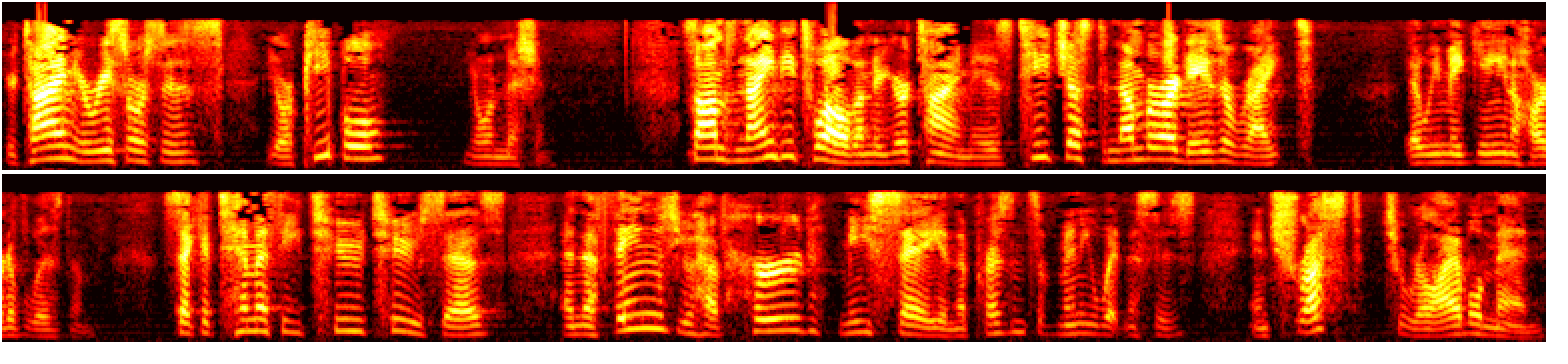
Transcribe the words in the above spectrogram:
Your time, your resources, your people, your mission. Psalms 90:12 under your time is teach us to number our days aright that we may gain a heart of wisdom. 2 Timothy 2:2 says, "And the things you have heard me say in the presence of many witnesses, entrust to reliable men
